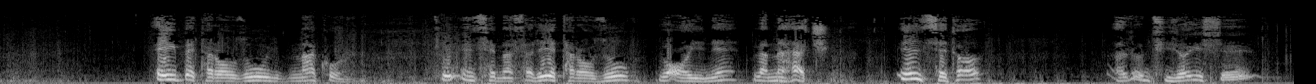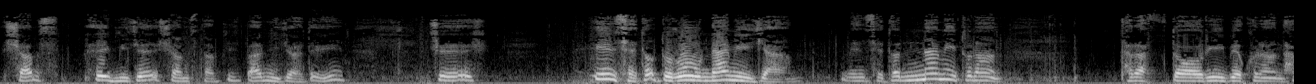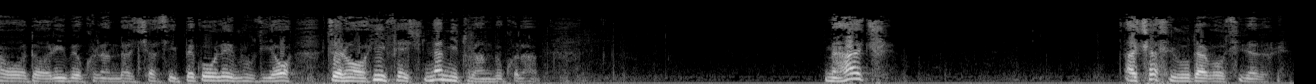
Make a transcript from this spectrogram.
عیب ترازوی مکن. تو این سه مسئله ترازو و آینه و محچ این ستا از اون چیزایی که شمس هی میگه شمس تبدیل بر میگرده این که این ستا درو نمیگم این ستا نمی‌تونن طرفداری بکنند هواداری بکنند از کسی به قول امروزی ها جناهی فش نمی‌تونن بکنند. محک از کسی رو درواسی نداره.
